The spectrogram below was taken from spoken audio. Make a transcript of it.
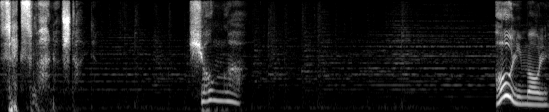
Sechs Mana-Steine. Junge. Holy moly.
